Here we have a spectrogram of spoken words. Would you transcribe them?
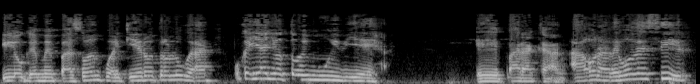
y lo que me pasó en cualquier otro lugar, porque ya yo estoy muy vieja eh, para acá. Ahora, debo decir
